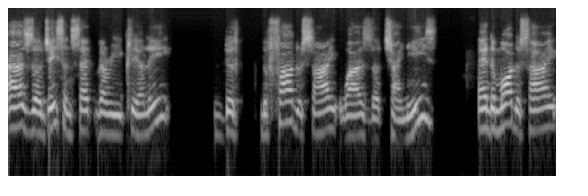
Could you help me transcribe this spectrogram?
as uh, Jason said very clearly, the the father side was uh, Chinese, and the side,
